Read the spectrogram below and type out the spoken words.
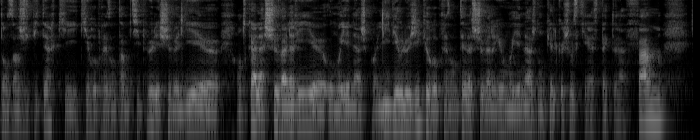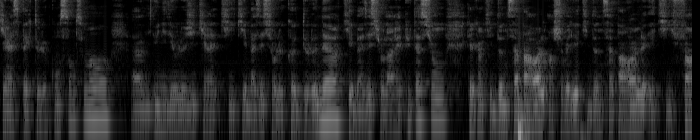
dans un Jupiter qui, représente un petit peu les chevaliers, euh, en tout cas la chevalerie euh, au Moyen Âge, quoi. L'idéologie que représentait la chevalerie au Moyen Âge, donc quelque chose qui respecte la femme, qui respecte le consentement, euh, une idéologie qui, est basée sur le code de l'honneur, qui est basée sur la réputation, quelqu'un qui donne sa parole, un chevalier qui donne sa parole et qui fin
